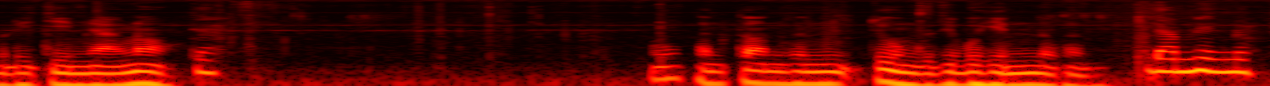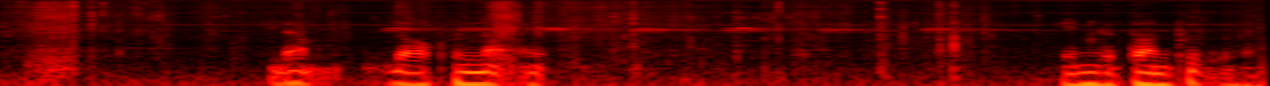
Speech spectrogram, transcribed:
บ่ได้จีนหยังเนาะจ้ะโอ้ขั้นตอนเพิ่นจุ่มก็สิบ่เห็นดอกครับดำแฮงเนาะดำดอกเพิ่นน้อย เห็นก็ตอนผึครับ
